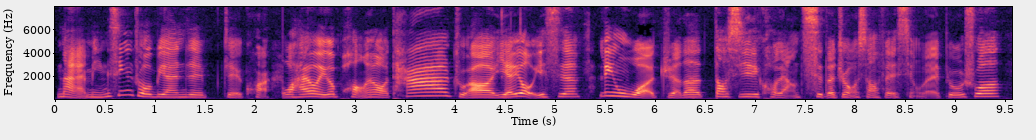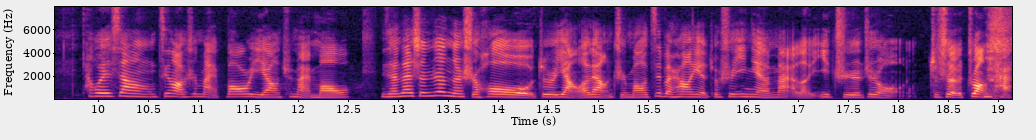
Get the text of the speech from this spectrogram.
买明星周边这这块儿，我还有一个朋友，他主要也有一些令我觉得倒吸一口凉气的这种消费行为，比如说他会像金老师买包一样去买猫。以前在深圳的时候，就是养了两只猫，基本上也就是一年买了一只这种就是状态。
